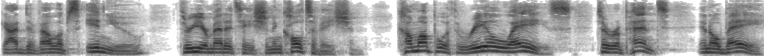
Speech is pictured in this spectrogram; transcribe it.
God develops in you through your meditation and cultivation. Come up with real ways to repent and obey,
